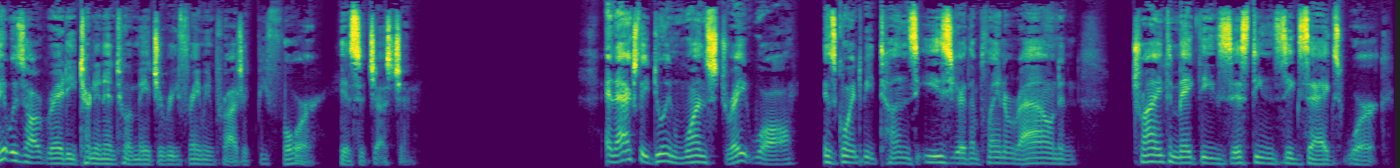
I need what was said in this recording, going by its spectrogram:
it was already turning into a major reframing project before his suggestion. And actually doing one straight wall is going to be tons easier than playing around and trying to make the existing zigzags work.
